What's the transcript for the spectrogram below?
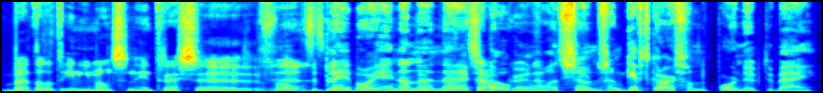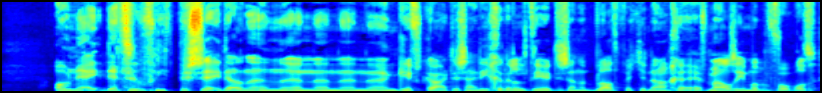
wat, wat het in iemand zijn interesse eh, valt. De, de Playboy en dan een cadeaubon. kunnen. Zo'n zo'n giftcard van de Pornhub erbij. Oh nee, dat hoeft niet per se dan een, een, een, een- een giftcard te zijn die gerelateerd is aan het blad wat je dan geeft. Maar als iemand bijvoorbeeld,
